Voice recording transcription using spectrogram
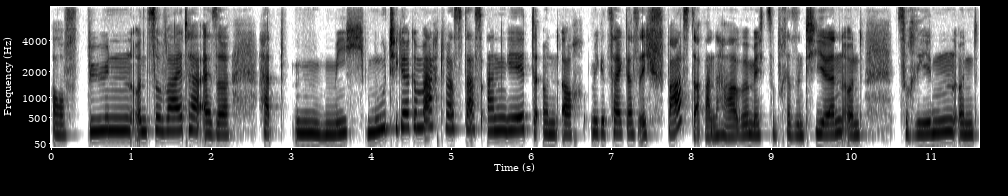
auf Bühnen und so weiter. Also hat mich mutiger gemacht, was das angeht und auch mir gezeigt, dass ich Spaß daran habe, mich zu präsentieren und zu reden. Und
